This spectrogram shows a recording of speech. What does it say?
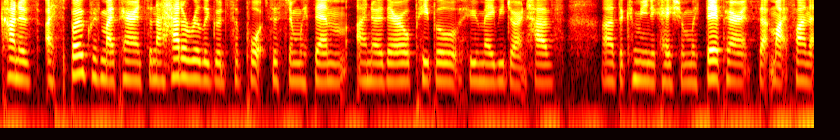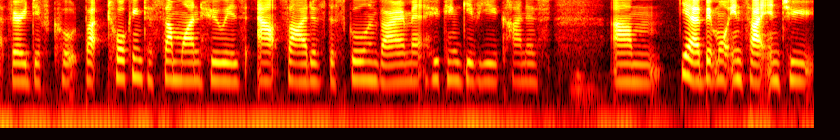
kind of I spoke with my parents and I had a really good support system with them. I know there are people who maybe don't have uh, the communication with their parents that might find that very difficult, but talking to someone who is outside of the school environment who can give you kind of um, yeah a bit more insight into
